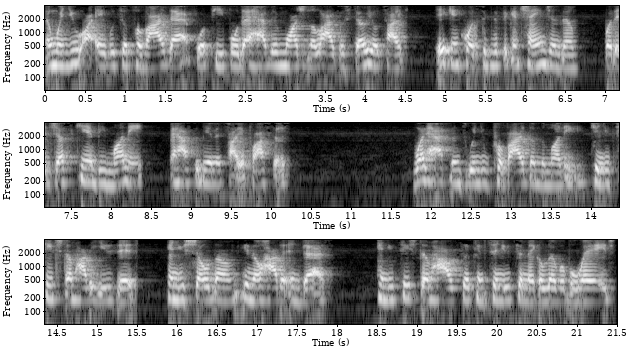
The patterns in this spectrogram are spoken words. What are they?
and when you are able to provide that for people that have been marginalized or stereotyped, it can cause significant change in them, but it just can't be money. It has to be an entire process. What happens when you provide them the money? Can you teach them how to use it? Can you show them, you know, how to invest? Can you teach them how to continue to make a livable wage?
